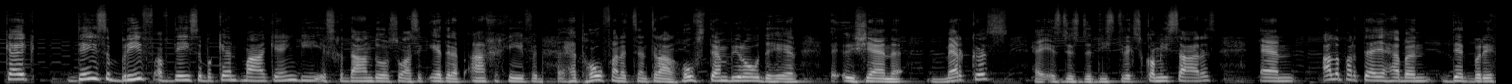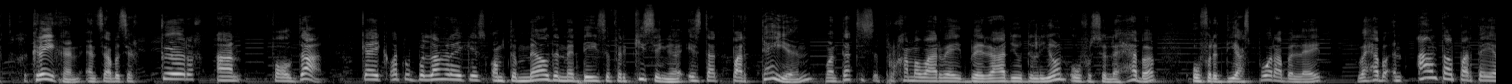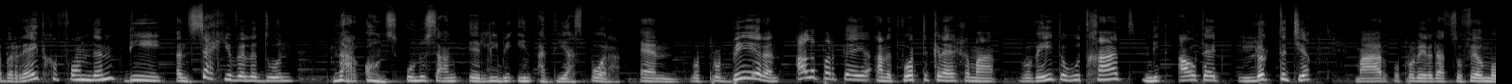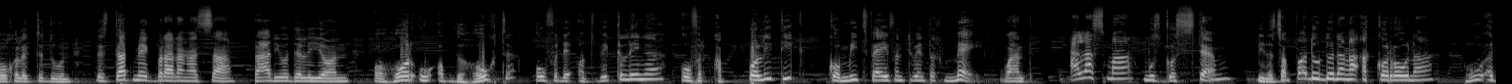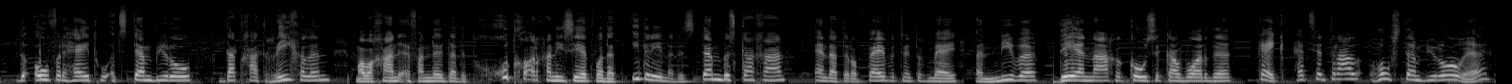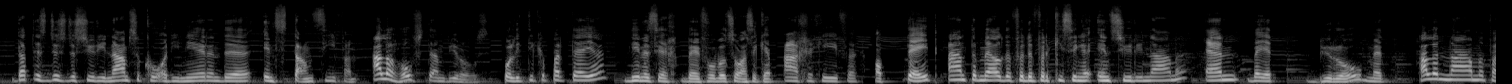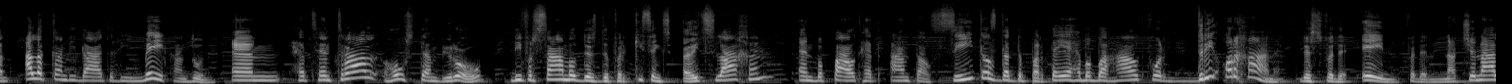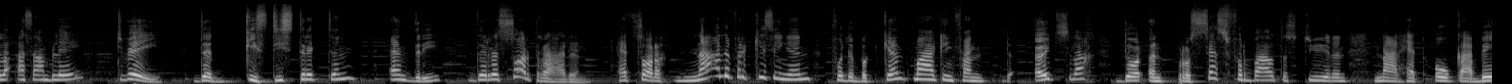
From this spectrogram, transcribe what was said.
Kijk, deze brief of deze bekendmaking die is gedaan door, zoals ik eerder heb aangegeven, het hoofd van het Centraal Hoofdstembureau, de heer Eugène Merkus. Hij is dus de districtscommissaris. En alle partijen hebben dit bericht gekregen en ze hebben zich keurig aan voldaan. Kijk, wat ook belangrijk is om te melden met deze verkiezingen, is dat partijen, want dat is het programma waar wij bij Radio de Leon over zullen hebben, over het diaspora-beleid. We hebben een aantal partijen bereid gevonden die een zegje willen doen naar ons, Unusang Libi in a diaspora. En we proberen alle partijen aan het woord te krijgen, maar we weten hoe het gaat. Niet altijd lukt het je. Maar we proberen dat zoveel mogelijk te doen. Dus dat maakt Bradangasa, Radio de Leon. Hoor u op de hoogte over de ontwikkelingen over politiek. Commit 25 mei. Want alasma moest go stem. Minusapa doen a corona. Hoe het, de overheid, hoe het stembureau dat gaat regelen. Maar we gaan ervan uit dat het goed georganiseerd wordt. Dat iedereen naar de stembus kan gaan. En dat er op 25 mei een nieuwe DNA gekozen kan worden. Kijk, het Centraal Hoofdstembureau, hè, dat is dus de Surinaamse coördinerende instantie van alle hoofdstembureaus. Politieke partijen dienen zich bijvoorbeeld, zoals ik heb aangegeven, op tijd aan te melden voor de verkiezingen in Suriname. En bij het bureau met alle namen van alle kandidaten die mee gaan doen. En het Centraal Hoofdstembureau die verzamelt dus de verkiezingsuitslagen en bepaalt het aantal zetels dat de partijen hebben behaald voor drie organen. Dus voor de één voor de Nationale Assemblée, twee de kiesdistricten en drie de resortraden. Het zorgt na de verkiezingen voor de bekendmaking van de uitslag door een procesverbaal te sturen naar het OKB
